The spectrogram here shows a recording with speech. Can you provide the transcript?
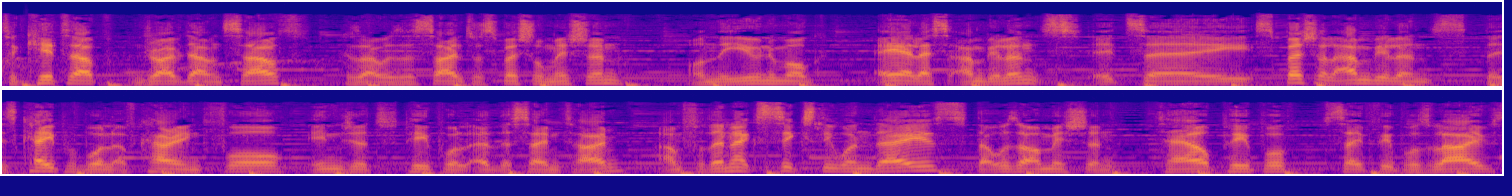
to kit up and drive down south because I was assigned to a special mission on the Unimog ALS ambulance. It's a special ambulance that is capable of carrying four injured people at the same time. And for the next 61 days, that was our mission to help people, save people's lives.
